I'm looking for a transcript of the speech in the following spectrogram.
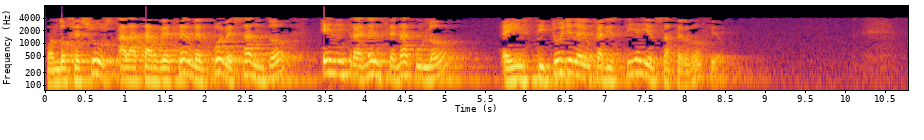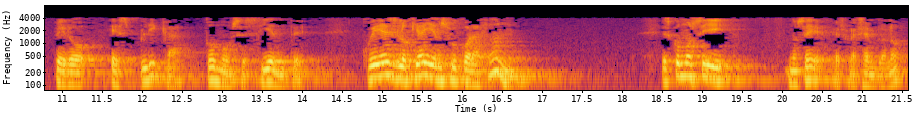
Cuando Jesús, al atardecer del jueves santo, entra en el cenáculo e instituye la Eucaristía y el sacerdocio. Pero explica cómo se siente, qué es lo que hay en su corazón. Es como si, no sé, es un ejemplo, ¿no?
